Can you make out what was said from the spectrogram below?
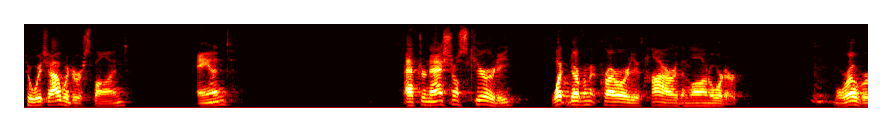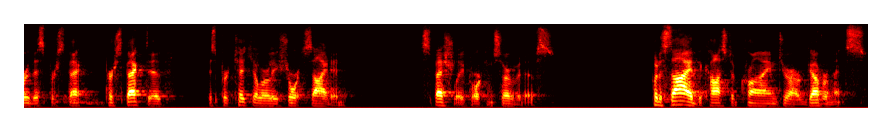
To which I would respond, and? After national security, what government priority is higher than law and order? Moreover, this perspe- perspective is particularly short sighted, especially for conservatives. Put aside the cost of crime to our governments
